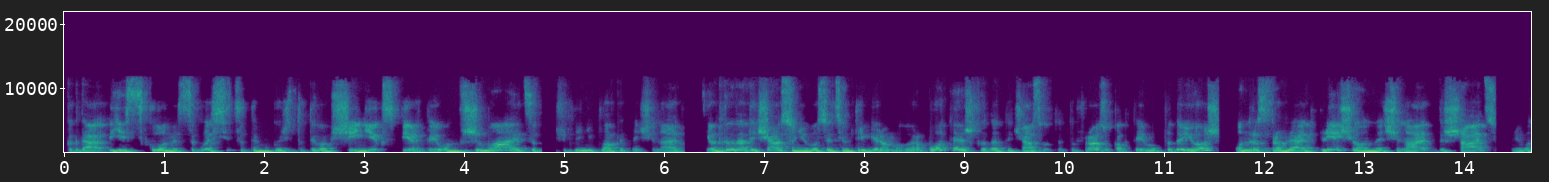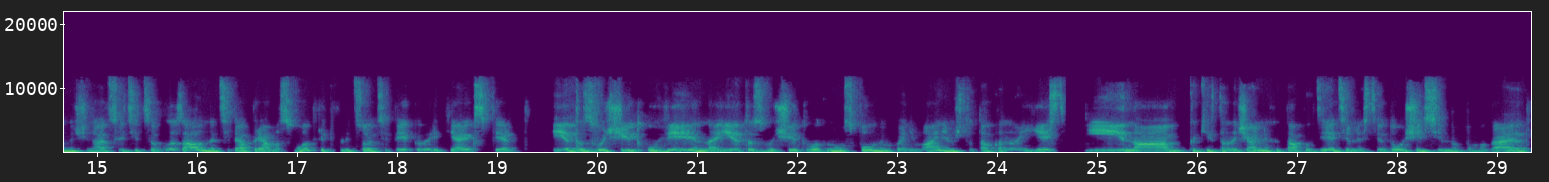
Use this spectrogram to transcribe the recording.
когда есть склонность согласиться, ты ему говоришь, да ты вообще не эксперт, и он вжимается, чуть ли не плакать начинает. И вот когда ты час у него с этим триггером работаешь, когда ты час вот эту фразу как-то ему подаешь, он расправляет плечи, он начинает дышать, у него начинают светиться в глаза, он на тебя прямо смотрит в лицо тебе и говорит, я эксперт. И это звучит уверенно, и это звучит вот, ну, с полным пониманием, что так оно и есть. И на каких-то начальных этапах деятельности это очень сильно помогает.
